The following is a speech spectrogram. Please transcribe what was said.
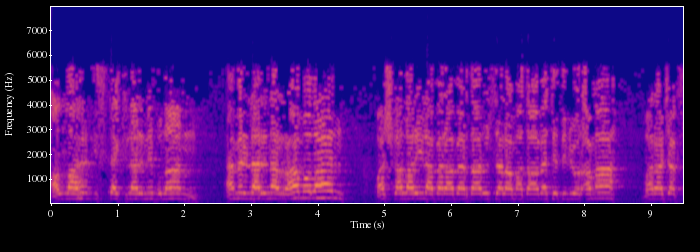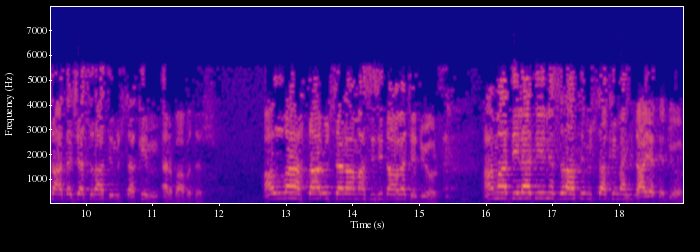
Allah'ın isteklerini bulan, emirlerine ram olan, başkalarıyla beraber Darüsselam'a davet ediliyor ama varacak sadece sırat-ı müstakim erbabıdır. Allah Darüsselam'a sizi davet ediyor. Ama dilediğini sırat-ı müstakime hidayet ediyor.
